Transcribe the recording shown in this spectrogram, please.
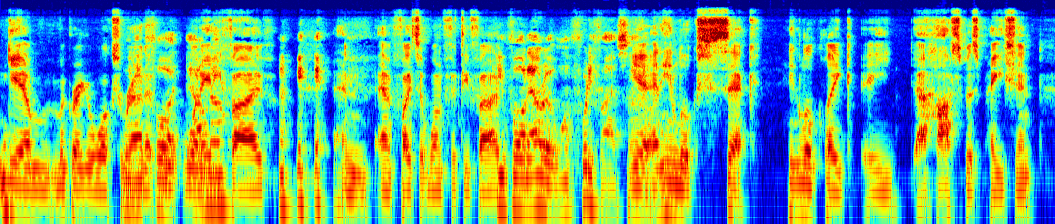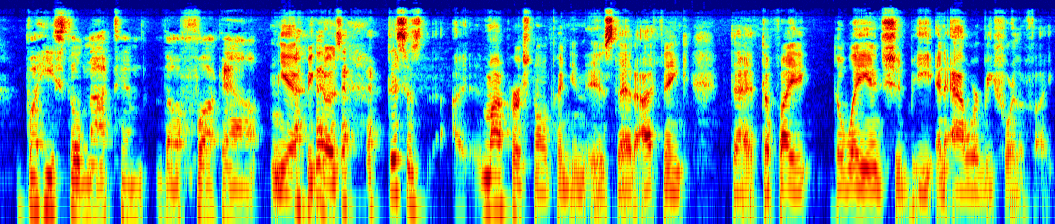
Yeah, McGregor walks around at 185 and and fights at 155. He fought out at 145. So Yeah, and he looks sick. He looked like a, a hospice patient. but he still knocked him the fuck out. Yeah, because this is my personal opinion is that I think that the fight the weigh-in should be an hour before the fight.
